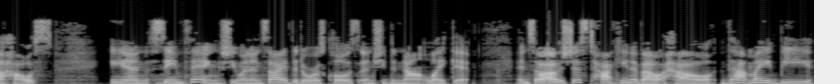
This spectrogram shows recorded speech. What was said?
a house. And same thing, she went inside, the door was closed, and she did not like it. And so I was just talking about how that might be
